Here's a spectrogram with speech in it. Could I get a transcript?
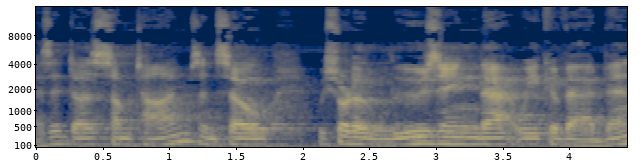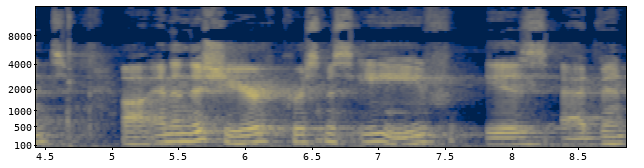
as it does sometimes, and so we're sort of losing that week of Advent. Uh, and then this year, Christmas Eve is Advent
